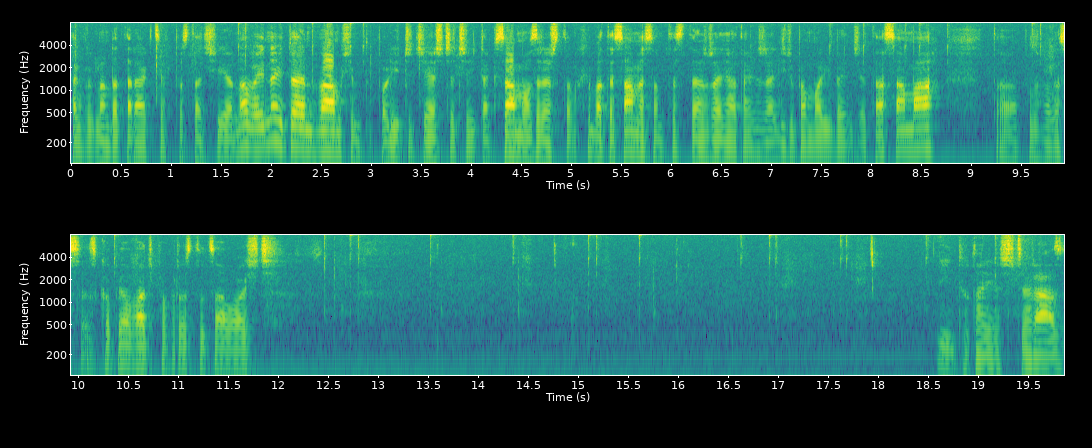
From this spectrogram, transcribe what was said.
Tak wygląda ta reakcja w postaci jonowej. No i to N2 musimy tu policzyć jeszcze, czyli tak samo zresztą, chyba te same są te stężenia, także liczba moli będzie ta sama. To pozwolę sobie skopiować po prostu całość. I tutaj jeszcze raz.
